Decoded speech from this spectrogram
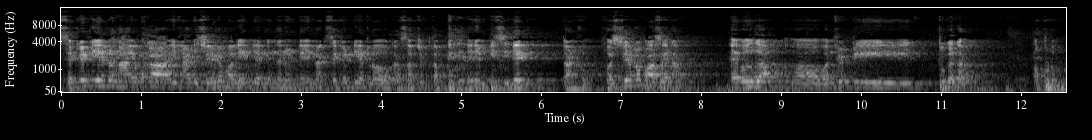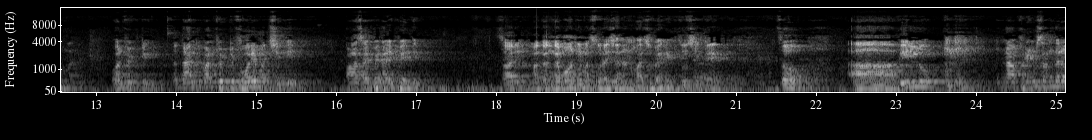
సెకండ్ ఇయర్లో నా యొక్క ఇలాంటి చేయడం వల్ల ఏం జరిగిందని అంటే నాకు సెకండ్ ఇయర్లో ఒక సబ్జెక్ట్ తప్పింది. నేను ఎంపీసీ ఇదే దాంట్లో. ఫస్ట్ ఇయర్లో పాస్ అయినా above the one fifty two కదా? అప్పుడు. వన్ ఫిఫ్టీ దానికి వన్ ఫిఫ్టీ ఫోర్ ఏం వచ్చింది? పాస్ అయిపోయినా అయిపోయింది. సారీ మా గంగమోహన్ మా సురేష్ అని మర్చిపోయాను ఇటు చూసింటే సో వీళ్ళు నా ఫ్రెండ్స్ అందరూ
